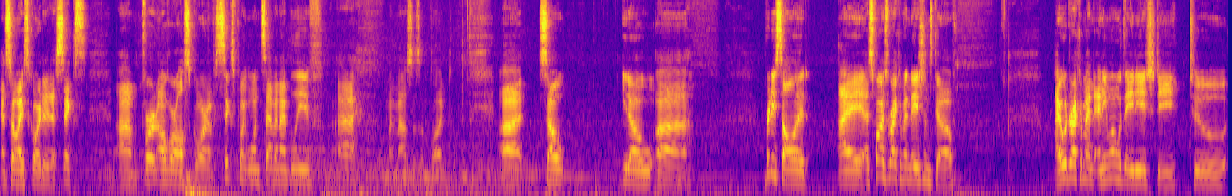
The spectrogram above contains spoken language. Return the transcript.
and so I scored it a six um, for an overall score of 6.17, I believe. Ah, my mouse is unplugged. Uh, so you know, uh, pretty solid. I, as far as recommendations go, I would recommend anyone with ADHD to,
